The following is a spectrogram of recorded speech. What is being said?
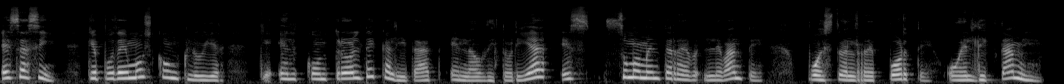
Es así que podemos concluir que el control de calidad en la auditoría es sumamente relevante, puesto el reporte o el dictamen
